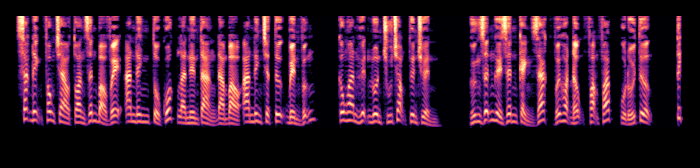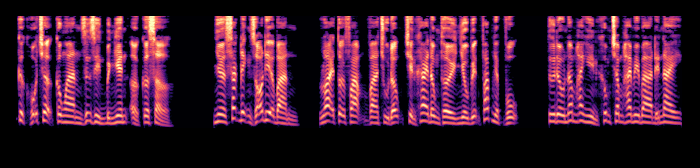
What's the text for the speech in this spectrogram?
xác định phong trào toàn dân bảo vệ an ninh Tổ quốc là nền tảng đảm bảo an ninh trật tự bền vững, công an huyện luôn chú trọng tuyên truyền, hướng dẫn người dân cảnh giác với hoạt động phạm pháp của đối tượng, tích cực hỗ trợ công an giữ gìn bình yên ở cơ sở. Nhờ xác định rõ địa bàn, loại tội phạm và chủ động triển khai đồng thời nhiều biện pháp nghiệp vụ, từ đầu năm 2023 đến nay,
